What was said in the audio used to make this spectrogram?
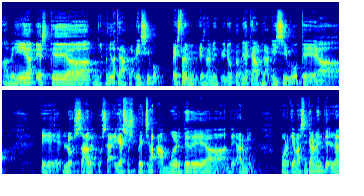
A mí es que. ah, a mí me ha quedado clarísimo. Esta es, mi, mi opinión, pero a mí me ha quedado clarísimo que eh, lo sabe. O sea, ella sospecha a muerte de, de Armin. Porque básicamente, la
